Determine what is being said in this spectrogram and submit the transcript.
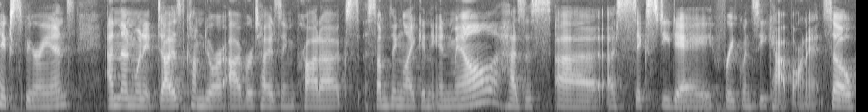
experience. And then when it does come to our advertising products, something like an InMail has a, uh, a 60 day frequency cap on it. So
